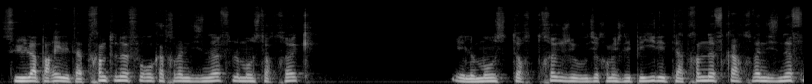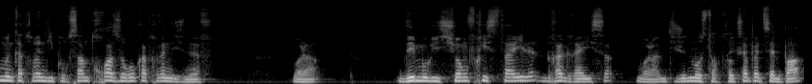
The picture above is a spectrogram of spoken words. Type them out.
Celui-là, pareil, il est à 39,99€, le Monster Truck. Et le Monster Truck, je vais vous dire combien je l'ai payé, il était à 39,99, moins 90%, 3,99€. Voilà. Démolition, freestyle, drag race. Voilà, un petit jeu de Monster Truck, ça peut être sympa.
